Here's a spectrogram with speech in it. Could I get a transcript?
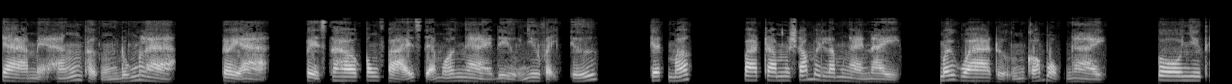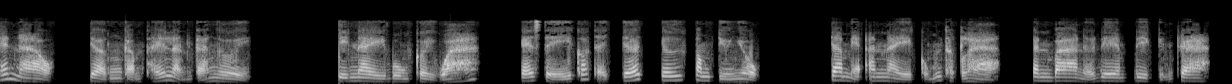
Cha mẹ hắn thật đúng là, trời ạ, về sao không phải sẽ mỗi ngày đều như vậy chứ? Chết mất, 365 ngày này mới qua được có một ngày, Cô như thế nào, chợt cảm thấy lạnh cả người. Chị này buồn cười quá, kẻ sĩ có thể chết chứ không chịu nhục. Cha mẹ anh này cũng thật là canh ba nửa đêm đi kiểm tra.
